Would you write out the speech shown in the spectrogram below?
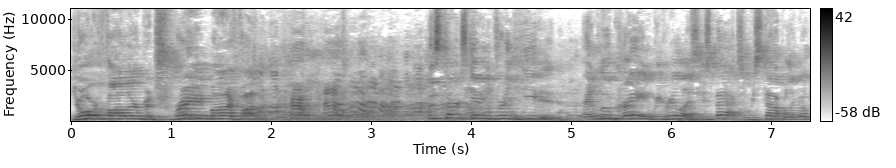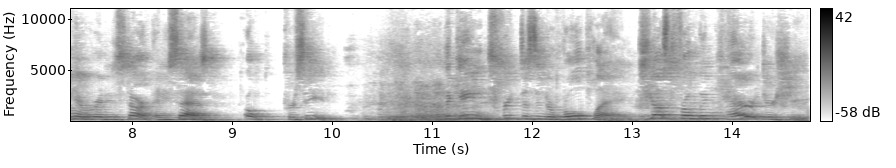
Your father betrayed my father. this starts getting pretty heated, and Luke Crane, we realize he's back, so we stop. We're like, okay, we're ready to start. And he says, Oh, proceed. The game tricked us into role playing just from the character sheet.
